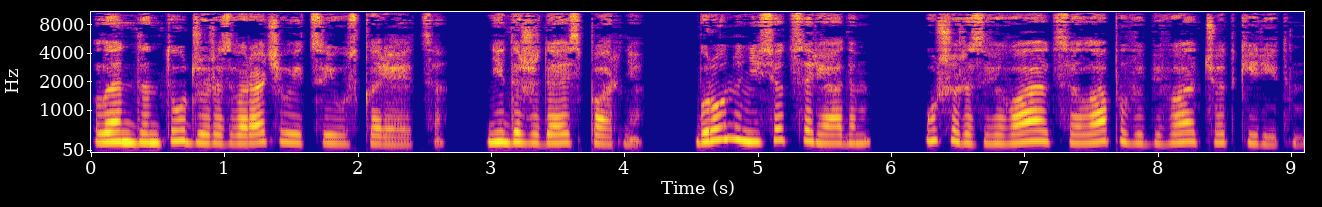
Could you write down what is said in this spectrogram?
Лэндон тут же разворачивается и ускоряется, не дожидаясь парня. Бруно несется рядом, Уши развиваются, лапы выбивают четкий ритм.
